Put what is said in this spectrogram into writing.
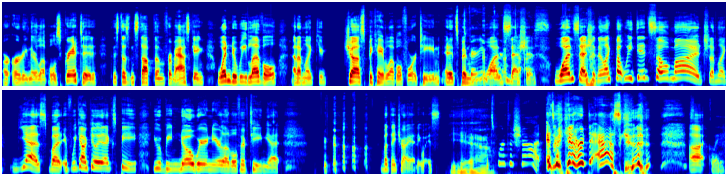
are earning their levels. Granted, this doesn't stop them from asking, when do we level? And I'm like, you just became level 14 and it's been Very one session. One session. They're like, but we did so much. I'm like, yes, but if we calculate XP, you would be nowhere near level 15 yet. But they try anyways. Yeah. It's worth a shot. It's it can't hurt to ask. uh, Exactly.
